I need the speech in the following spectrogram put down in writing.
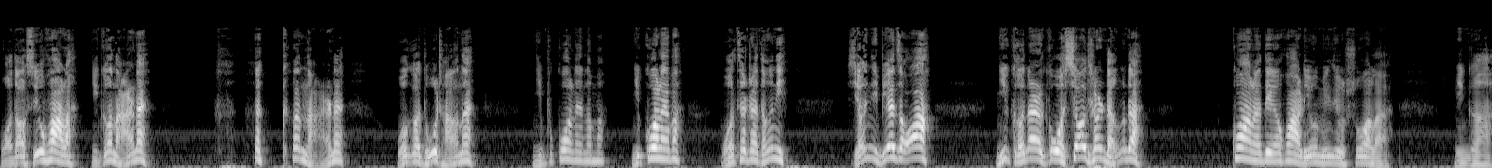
我到绥化了，你搁哪儿呢？搁哪儿呢？我搁赌场呢，你不过来了吗？你过来吧，我在这等你。行，你别走啊！你搁那儿给我消停等着。挂了电话，刘明就说了：“明哥，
